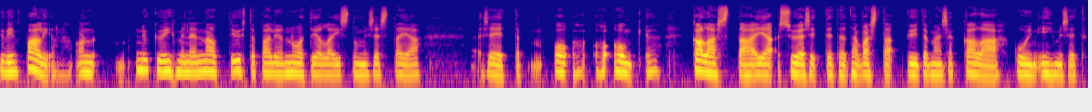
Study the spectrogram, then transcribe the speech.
hyvin paljon. On, nykyihminen nauttii yhtä paljon nuotiolla istumisesta ja se, että on, on, kalastaa ja syö sitten tätä vasta pyytämänsä kalaa kuin ihmiset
